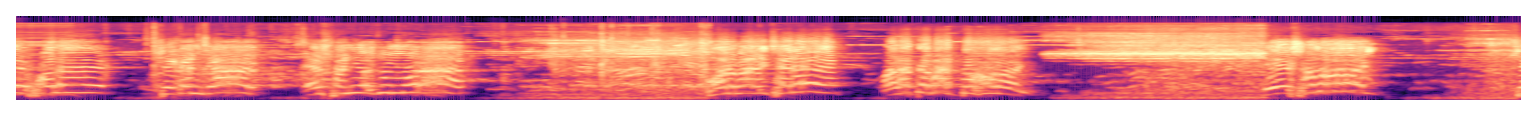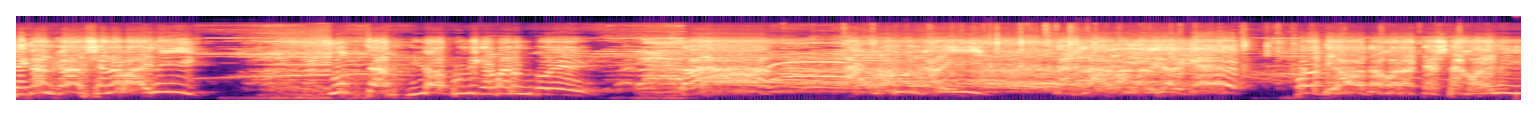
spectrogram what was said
এর ফলে সেখানকার স্থানীয় জুম্মরা ঘর বাড়ি ছেড়ে পালাতে বাধ্য হয়। এ সময় সেখানকার সেনাবাহিনী চুপচাপ নীরব ভূমিকা পালন করে। তারা আক্রমণকারী বাঙালিদেরকে প্রতিহত করার চেষ্টা করেনি।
